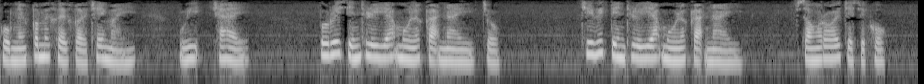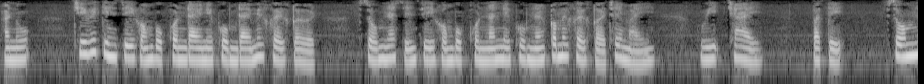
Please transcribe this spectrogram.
ภูมินั้นก็ไม่เคยเกิดใช่ไหม วิ ใช่ ปุริสินทริยมูลกะในจบ ชีวิตินทริยมูลกะใน สองร้อยเจ็ดสิบหกอนุ ชีวิตินทรีย์ของบุคคลใดในภูมิใดไม่เคยเกิด สมณสินทรีย์ของบุคคลนั้นในภูมินั้นก็ไม่เคยเกิดใช่ไหม วิ ใช่ ปฏิ สมณ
